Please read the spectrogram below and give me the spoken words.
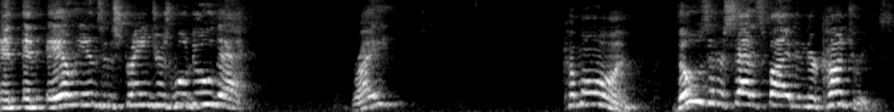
and, and aliens and strangers will do that, right? Come on. Those that are satisfied in their countries,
